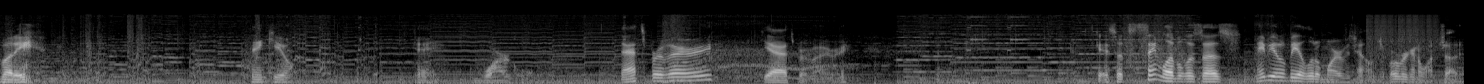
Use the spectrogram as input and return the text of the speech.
buddy. Thank you. Okay, Wargle. That's Braviary? Yeah, it's Braviary. Okay, so it's the same level as us. Maybe it'll be a little more of a challenge, or we're gonna one-shot it.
